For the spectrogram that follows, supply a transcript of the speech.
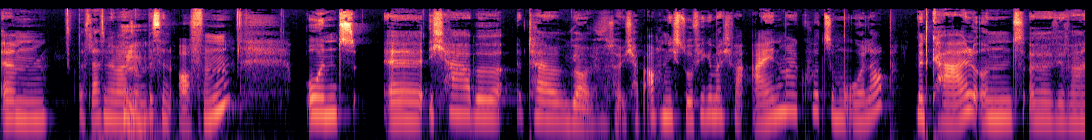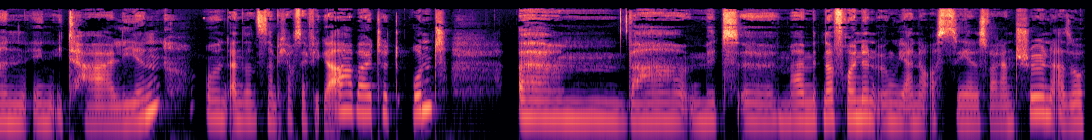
ähm, das lassen wir mal so ein bisschen offen. Und äh, ich habe, ja, ich habe auch nicht so viel gemacht. Ich war einmal kurz im Urlaub mit Karl und äh, wir waren in Italien und ansonsten habe ich auch sehr viel gearbeitet und ähm, war mit äh, mal mit einer Freundin irgendwie an der Ostsee. Das war ganz schön, also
